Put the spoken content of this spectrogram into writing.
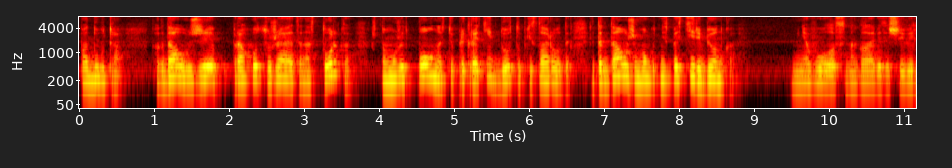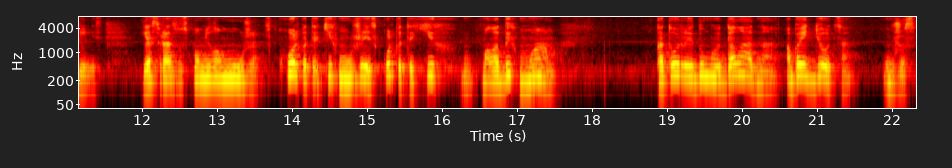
под утро – когда уже проход сужается настолько, что может полностью прекратить доступ кислорода, и тогда уже могут не спасти ребенка. У меня волосы на голове зашевелились. Я сразу вспомнила мужа. Сколько таких мужей, сколько таких молодых мам, которые думают, да ладно, обойдется. Ужас.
